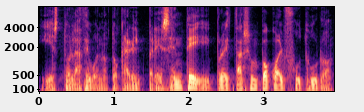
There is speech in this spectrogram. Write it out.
y esto le hace bueno tocar el presente y proyectarse un poco al futuro.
